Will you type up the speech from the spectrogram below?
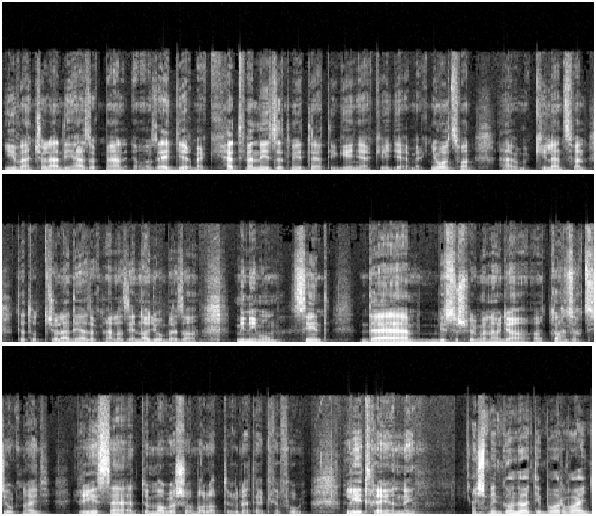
Nyilván családi házaknál az egy gyermek 70 négyzetmétert igényel, két gyermek 80, három 90, tehát ott családi házaknál azért nagyobb ez a minimum szint, de biztos vagyok benne, hogy a, a tranzakciók nagy része ettől magasabb alapterületekre fog létrejönni. És mit gondol Tibor, hogy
